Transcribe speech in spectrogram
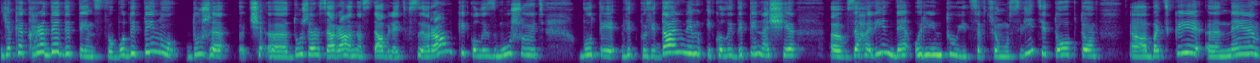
яке краде дитинство, бо дитину дуже, е, дуже зарано ставлять в рамки, коли змушують бути відповідальним, і коли дитина ще е, взагалі не орієнтується в цьому світі, тобто е, батьки е, не.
